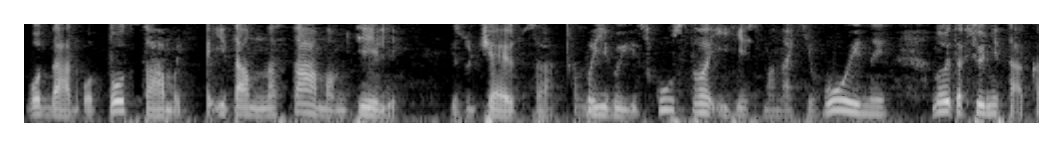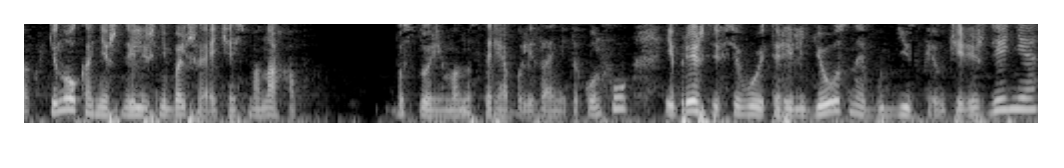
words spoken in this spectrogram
Вот да, вот тот самый. И там на самом деле изучаются боевые искусства и есть монахи-воины. Но это все не так, как в кино, конечно, и лишь небольшая часть монахов в истории монастыря были заняты кунг-фу, и прежде всего это религиозное буддийское учреждение,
